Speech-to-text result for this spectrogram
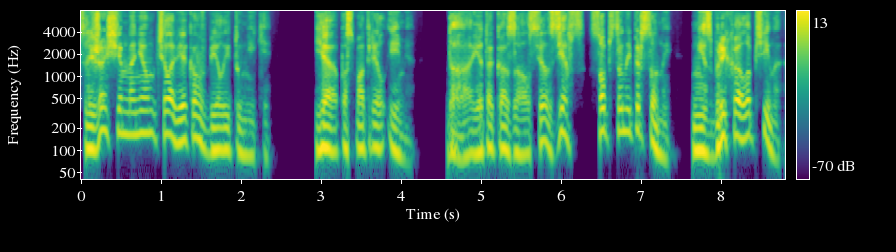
с лежащим на нем человеком в белой тунике. Я посмотрел имя. Да, это оказался Зевс собственной персоной. Не сбрехала псина.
